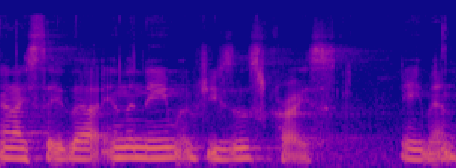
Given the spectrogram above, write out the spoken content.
And I say that in the name of Jesus Christ. Amen.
